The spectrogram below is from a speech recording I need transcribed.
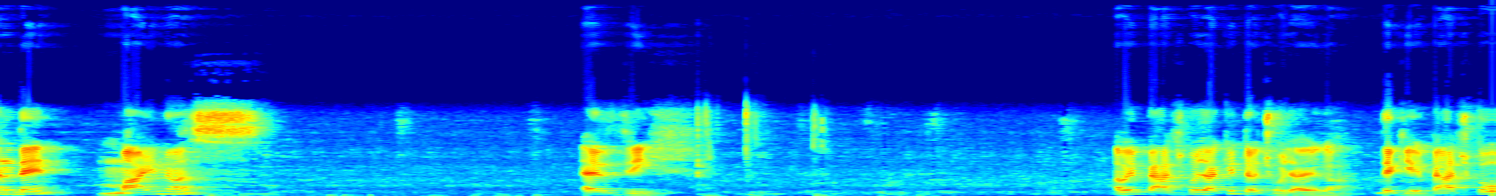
and then minus L3 अब पैच को जाके टच हो जाएगा। देखिए पैच को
